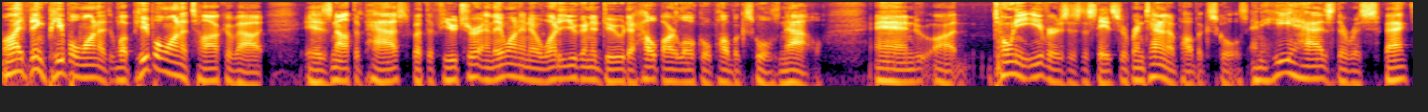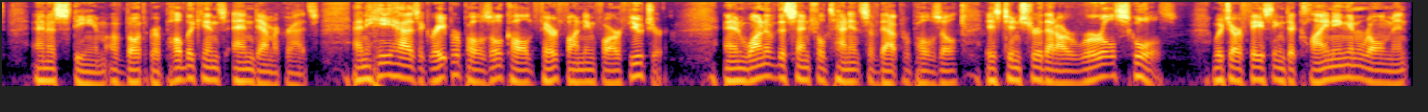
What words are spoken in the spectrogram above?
Well, I think people want to, what people want to talk about is not the past, but the future. And they want to know what are you going to do to help our local public schools now? And uh, Tony Evers is the state superintendent of public schools, and he has the respect and esteem of both Republicans and Democrats. And he has a great proposal called Fair Funding for Our Future. And one of the central tenets of that proposal is to ensure that our rural schools, which are facing declining enrollment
